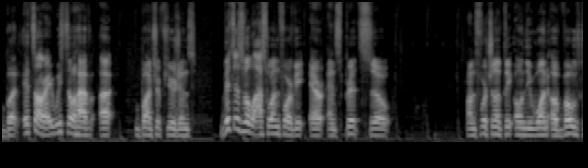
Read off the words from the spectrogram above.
But it's alright, we still have a bunch of fusions. This is the last one for the air and spirit, so unfortunately only one of those.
